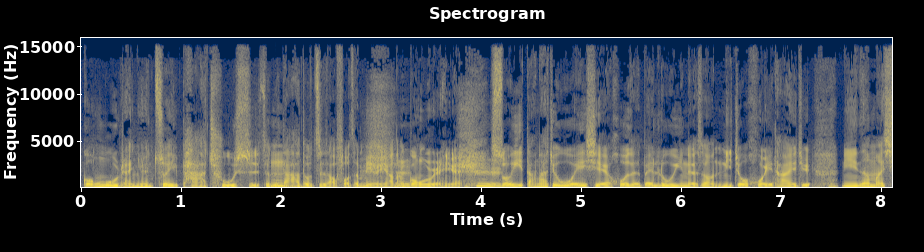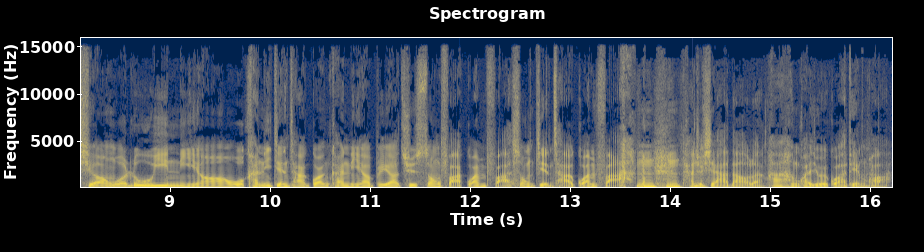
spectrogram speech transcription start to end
公务人员最怕出事，这个大家都知道，嗯、否则没有人要当公务人员。所以当他去威胁或者被录音的时候，你就回他一句：“你那么凶，我录音你哦，我看你检察官看你要不要去送法官法，送检察官法。嗯”他就吓到了，他很快就会挂电话。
